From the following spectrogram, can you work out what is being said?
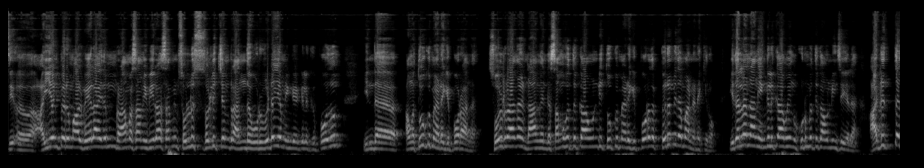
சி- ஐயன் பெருமாள் வேலாயுதமும் ராமசாமி வீராசாமியும் சொல்லு சொல்லி சென்ற அந்த ஒரு விடயம் எங்களுக்கு போதும். இந்த அவங்க தூக்கு மேடைக்கு போறாங்க. சொல்றாங்க நாங்க இந்த சமூகத்துக்காக வேண்டி தூக்கு மேடைக்கு போறத பெருமிதமா நினைக்கிறோம். இதெல்லாம் நாங்க எங்களுக்காகவும் எங்க குடும்பத்துக்காக வேண்டியும் செய்யல. அடுத்த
